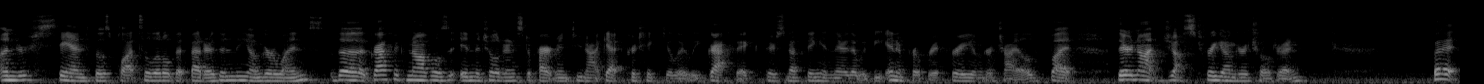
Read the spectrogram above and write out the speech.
understand those plots a little bit better than the younger ones. The graphic novels in the children's department do not get particularly graphic. There's nothing in there that would be inappropriate for a younger child, but they're not just for younger children. But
